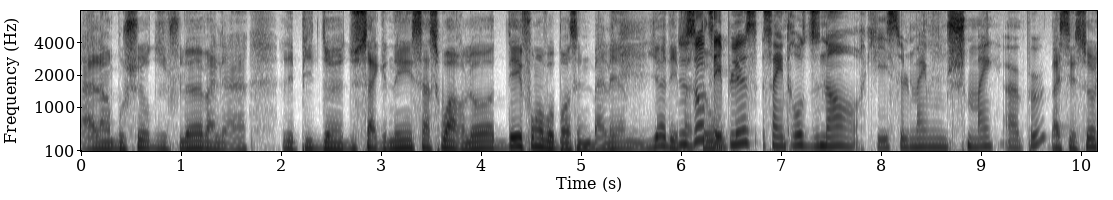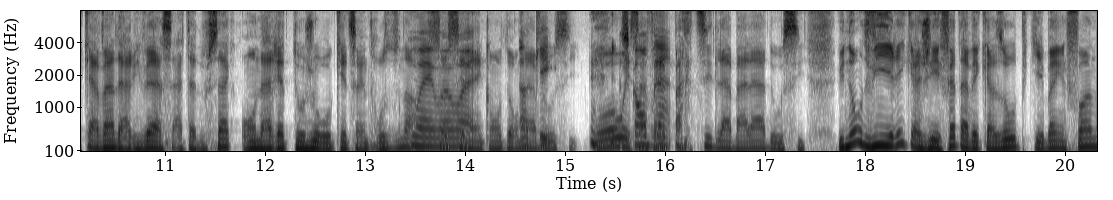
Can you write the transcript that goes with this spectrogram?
à l'embouchure du fleuve, et puis du Saguenay, s'asseoir là. Des fois, on va passer une baleine. Il y a des Nous autres, c'est plus Sainte-Rose-du-Nord qui est sur le même chemin un peu. Ben, c'est sûr qu'avant d'arriver à, Tadoussac, on arrête toujours au quai de Sainte-Rose-du-Nord. ça, c'est l'incontournable aussi. oui, ça fait partie de la balade aussi. Une autre virée que j'ai faite avec eux autres puis qui est bien fun,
